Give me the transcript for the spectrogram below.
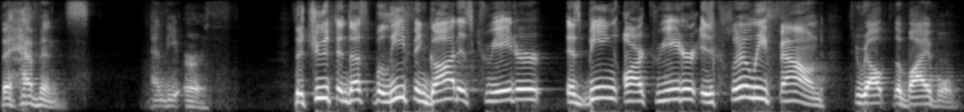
the heavens and the earth. The truth and thus belief in God as creator, as being our creator, is clearly found throughout the Bible.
